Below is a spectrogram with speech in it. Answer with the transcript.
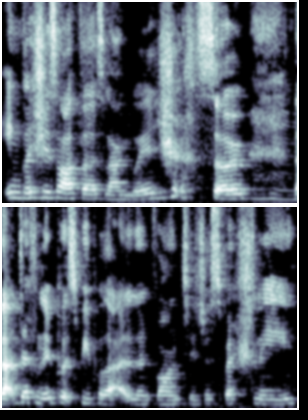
English is our first language. So mm-hmm. that definitely puts people at an advantage, especially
